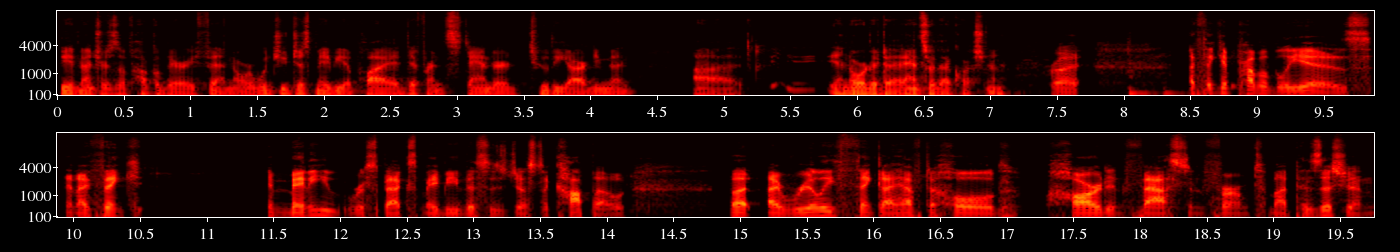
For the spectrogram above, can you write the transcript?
the Adventures of Huckleberry Finn, or would you just maybe apply a different standard to the argument uh, in order to answer that question? Right. I think it probably is, and I think in many respects, maybe this is just a cop out, but I really think I have to hold hard and fast and firm to my position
